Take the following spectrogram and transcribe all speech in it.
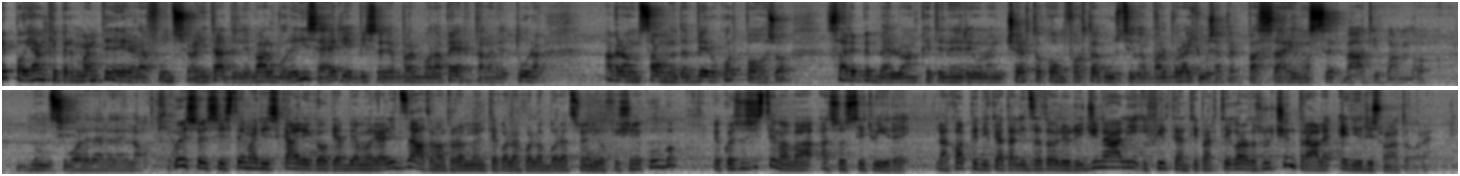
E poi anche per mantenere la funzionalità delle valvole di serie, visto che a valvola aperta la vettura avrà un sound davvero corposo, sarebbe bello anche tenere un certo comfort acustico a valvola chiusa per passare inosservati quando non si vuole dare nell'occhio. Questo è il sistema di scarico che abbiamo realizzato, naturalmente con la collaborazione di Officine Cubo, e questo sistema va a sostituire la coppia di catalizzatori originali, i filtri antiparticolato sul centrale ed il risuonatore.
